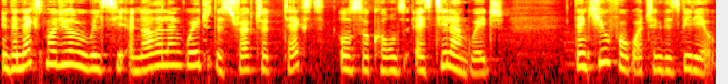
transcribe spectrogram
In the next module, we will see another language, the structured text, also called ST language. Thank you for watching this video.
